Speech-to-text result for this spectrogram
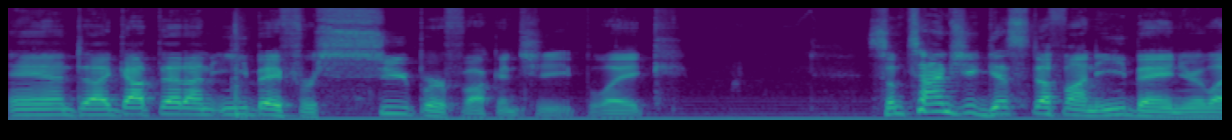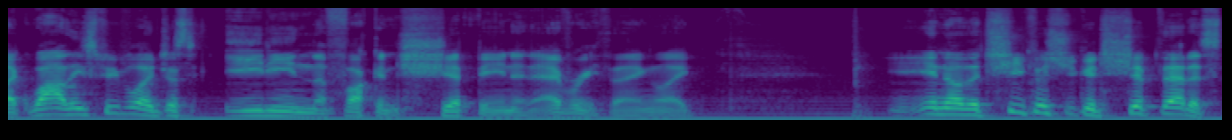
and I got that on eBay for super fucking cheap. Like, sometimes you get stuff on eBay and you're like, wow, these people are just eating the fucking shipping and everything. Like, you know, the cheapest you could ship that is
